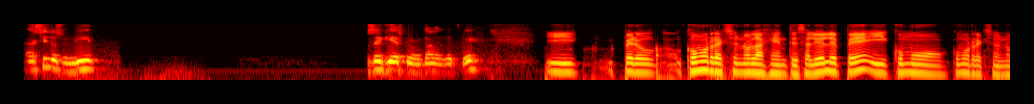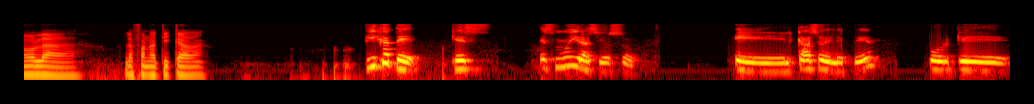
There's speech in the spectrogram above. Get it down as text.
así lo subí. No sé qué preguntar EP. Y, pero, ¿cómo reaccionó la gente? Salió el EP y cómo, cómo reaccionó la, la fanaticada. Fíjate que es, es muy gracioso eh, el caso del EP, porque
